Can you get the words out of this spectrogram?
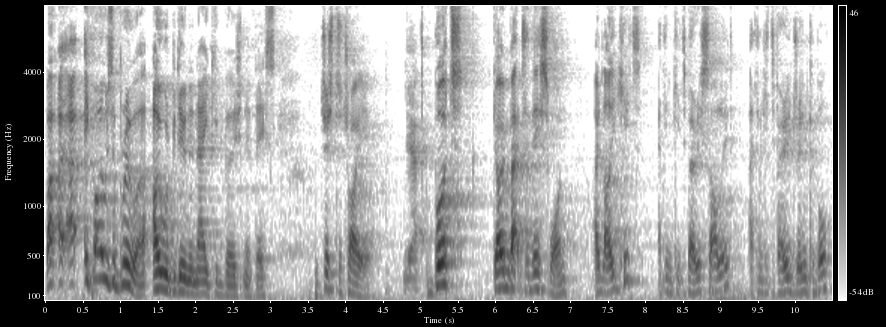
Like, I, I, if I was a brewer, I would be doing a naked version of this, just to try it. yeah, But going back to this one, I like it. I think it's very solid. I think it's very drinkable.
